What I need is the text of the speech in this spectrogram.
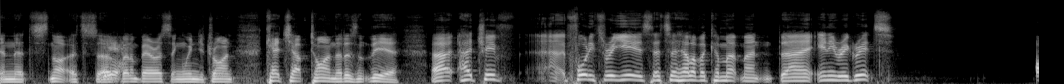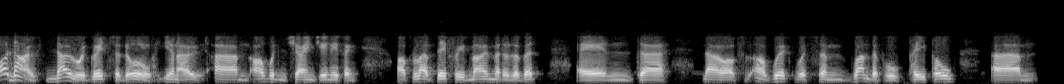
and it's not. It's a yeah. bit embarrassing when you try and catch up time that isn't there. Uh, hey, Trev, uh, forty-three years—that's a hell of a commitment. any regrets? Oh no, no regrets at all. You know, um, I wouldn't change anything. I've loved every moment of it, and uh, no, I've I've worked with some wonderful people. Um,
